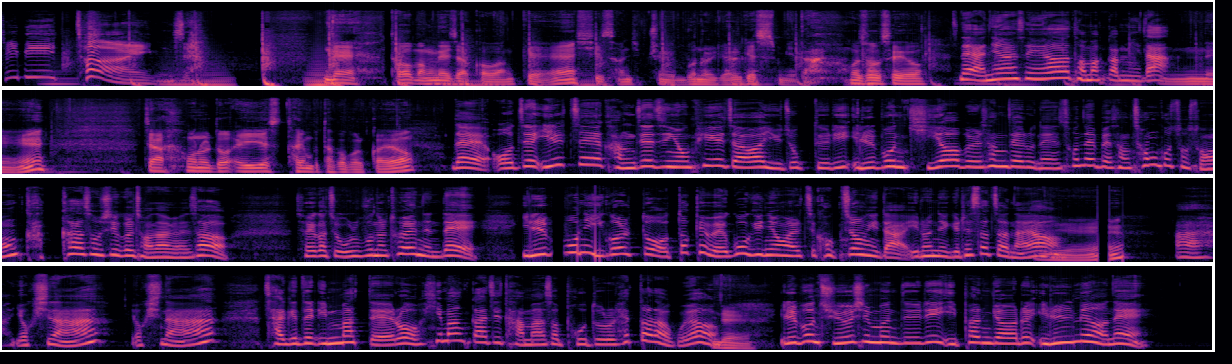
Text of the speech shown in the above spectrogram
JB Times. 네, 더 막내 작가와 함께 시선 집중의 문을 열겠습니다. 어서 오세요. 네, 안녕하세요. 더마카입니다. 네. 자, 오늘도 AS 타임부터 가볼까요? 네, 어제 일제 강제징용 피해자와 유족들이 일본 기업을 상대로 낸 손해배상 청구 소송 각하 소식을 전하면서 저희가 좀 울분을 토했는데 일본이 이걸 또 어떻게 왜곡 인용할지 걱정이다 이런 얘기를 했었잖아요. 예. 아 역시나 역시나 자기들 입맛대로 희망까지 담아서 보도를 했더라고요. 네. 일본 주요 신문들이 이 판결을 일면에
